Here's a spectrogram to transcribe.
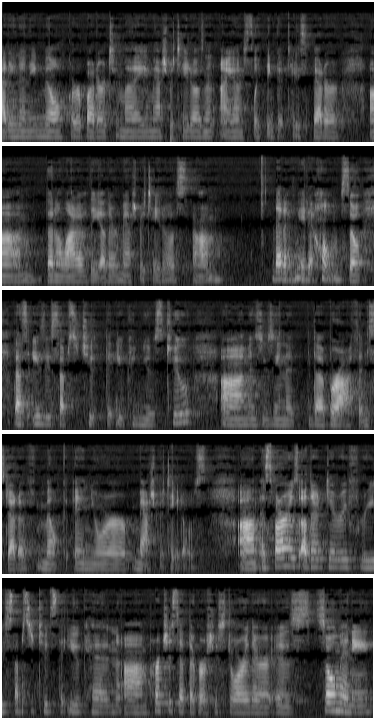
adding any milk or butter to my mashed potatoes and I honestly think it tastes better than a lot of the other mashed potatoes that I've made at home. So that's easy substitute that you can use too, um, is using the, the broth instead of milk in your mashed potatoes. Um, as far as other dairy-free substitutes that you can um, purchase at the grocery store, there is so many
